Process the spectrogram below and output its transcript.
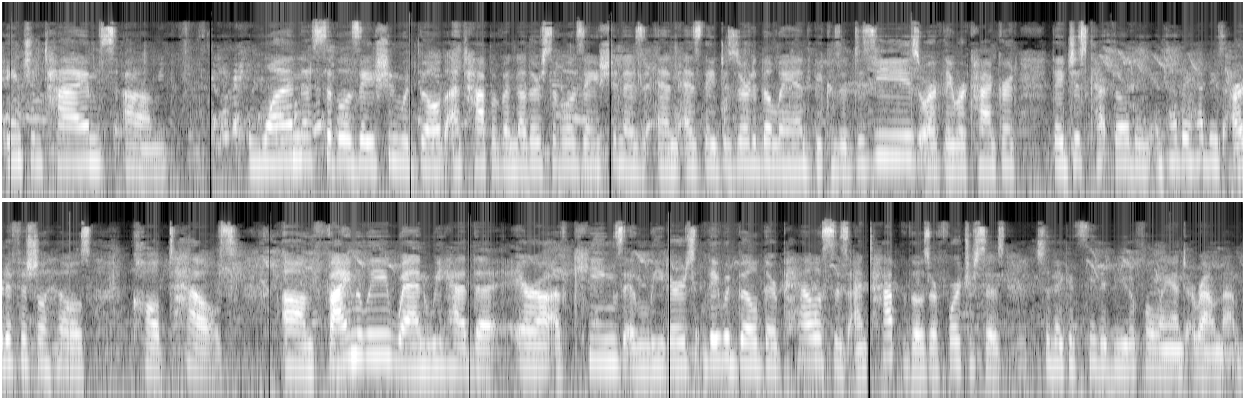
ancient times, um, one civilization would build on top of another civilization as, and as they deserted the land because of disease or if they were conquered, they just kept building until they had these artificial hills called tells. Um, finally, when we had the era of kings and leaders, they would build their palaces on top of those or fortresses so they could see the beautiful land around them.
